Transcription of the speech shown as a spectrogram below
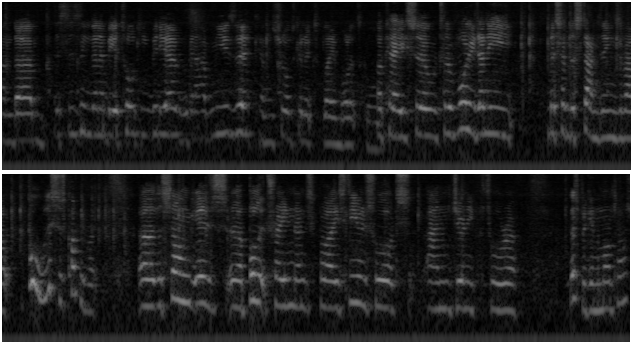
and um, this isn't going to be a talking video, we're going to have music and Sean's going to explain what it's called. Okay, so to avoid any misunderstandings about... Oh, this is copyright. Uh, the song is uh, Bullet Train and it's by Stephen Swartz and Joni Fatora. Let's begin the montage.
